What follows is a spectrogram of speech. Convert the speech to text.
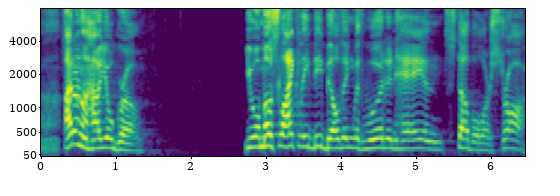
Uh, I don't know how you'll grow. You will most likely be building with wood and hay and stubble or straw.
